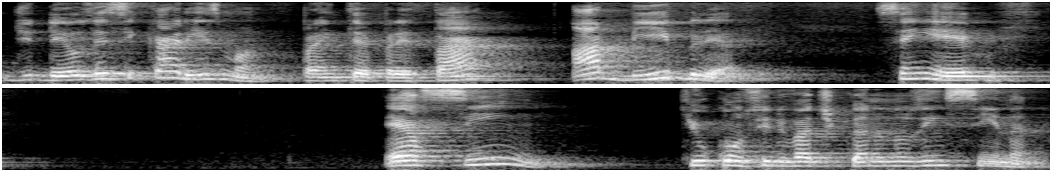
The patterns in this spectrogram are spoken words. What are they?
de Deus esse carisma para interpretar a Bíblia sem erros. É assim que o Concílio Vaticano nos ensina.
